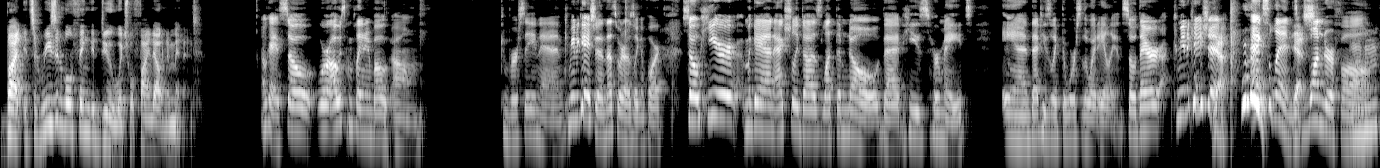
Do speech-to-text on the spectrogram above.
But it's a reasonable thing to do, which we'll find out in a minute. Okay, so we're always complaining about um conversing and communication. That's what I was looking for. So here M'gann actually does let them know that he's her mate and that he's like the worst of the white aliens. So their communication, yeah. excellent, Yes. Wonderful. Mhm.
